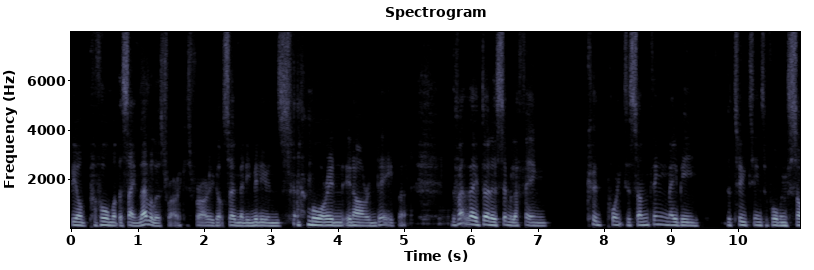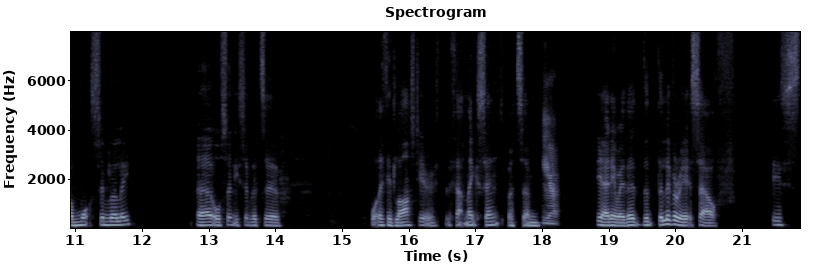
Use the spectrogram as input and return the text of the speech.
be on perform at the same level as Ferrari because Ferrari got so many millions more in in R and D, but the fact that they've done a similar thing could point to something. Maybe the two teams performing somewhat similarly, uh, or certainly similar to what they did last year, if, if that makes sense. But um, yeah, yeah, anyway, the, the, the livery itself is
